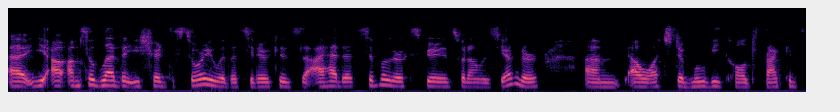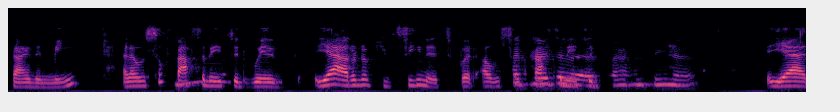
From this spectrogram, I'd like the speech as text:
Uh, yeah, I'm so glad that you shared the story with us. You know, because I had a similar experience when I was younger. Um, I watched a movie called Frankenstein and Me, and I was so ah. fascinated mm-hmm. with. Yeah, I don't know if you've seen it, but I was so I've fascinated. I haven't seen it yeah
